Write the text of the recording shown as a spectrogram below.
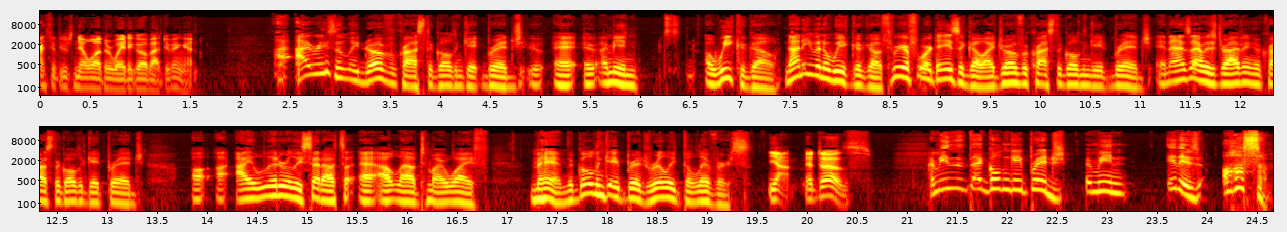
I think there's no other way to go about doing it. I, I recently drove across the Golden Gate Bridge. Uh, I mean, a week ago, not even a week ago, three or four days ago, I drove across the Golden Gate Bridge. And as I was driving across the Golden Gate Bridge, uh, I, I, literally said out, to, uh, out loud to my wife, man, the Golden Gate Bridge really delivers. Yeah, it does. I mean, that Golden Gate Bridge, I mean, it is awesome.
